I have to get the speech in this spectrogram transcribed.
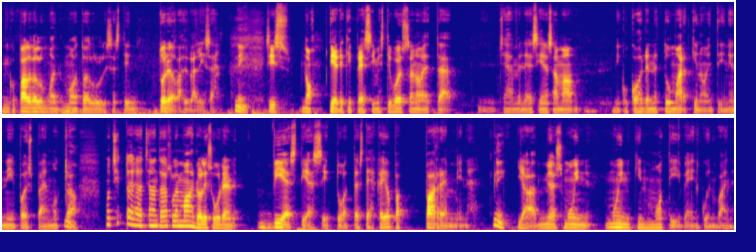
niinku palvelumuotoilullisesti todella hyvä lisä. Niin. Siis no, tietenkin pessimisti voisi sanoa, että sehän menee siihen samaan niin kuin kohdennettuun markkinointiin ja niin poispäin, mutta, Joo. mutta sitten toisaalta se antaa sulle mahdollisuuden viestiä siitä tuotteesta ehkä jopa paremmin Niin, ja myös muin, muinkin motiivein kuin vain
